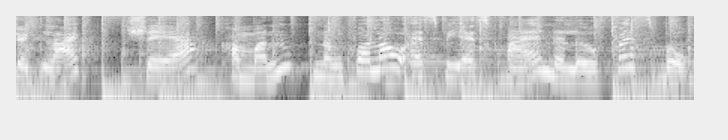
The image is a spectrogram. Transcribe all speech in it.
ចុច like share comment និង follow SPS ខ្មែរនៅលើ Facebook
